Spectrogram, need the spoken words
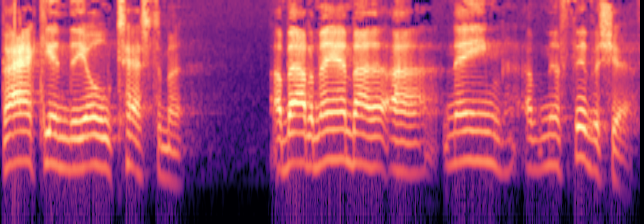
back in the Old Testament about a man by the uh, name of Mephibosheth.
